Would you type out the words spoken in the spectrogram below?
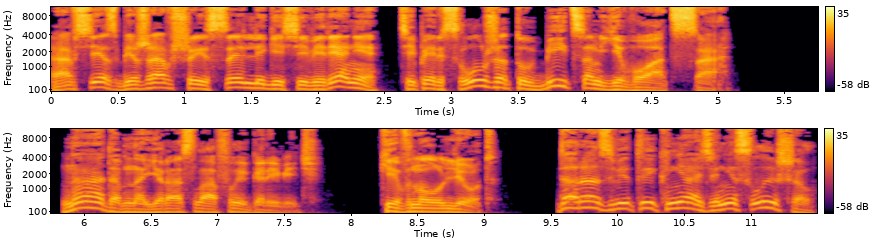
а все сбежавшие с Эллиги северяне теперь служат убийцам его отца. «Надобно, Ярослав Игоревич», — кивнул Люд. «Да разве ты князя не слышал?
